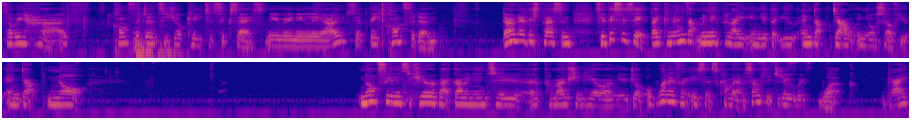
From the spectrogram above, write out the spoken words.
So we have confidence is your key to success new moon in leo. So be confident don't let this person. See, this is it. They can end up manipulating you that you end up doubting yourself. You end up not not feeling secure about going into a promotion here or a new job or whatever it is that's coming up. Something to do with work. Okay.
